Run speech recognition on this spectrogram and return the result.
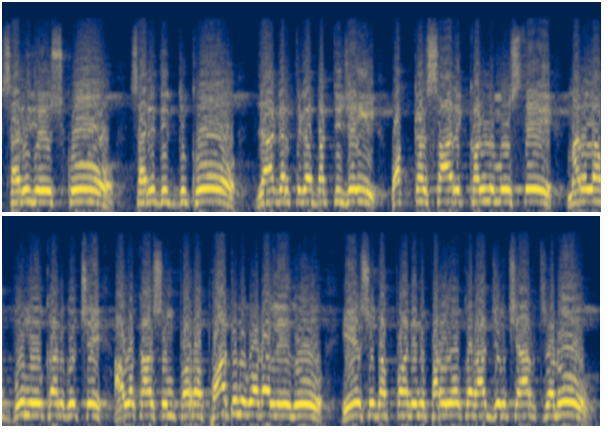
సరి చేసుకో సరిదిద్దుకో. జాగ్రత్తగా భక్తి చేయి. ఒక్కసారి కళ్ళు మూస్తే మరలా భూలోకానికి వచ్చే అవకాశం పొరపాటును కూడా లేదు. ఏసు తప్ప నేను పరలోక రాజ్యం చేర్చడు.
